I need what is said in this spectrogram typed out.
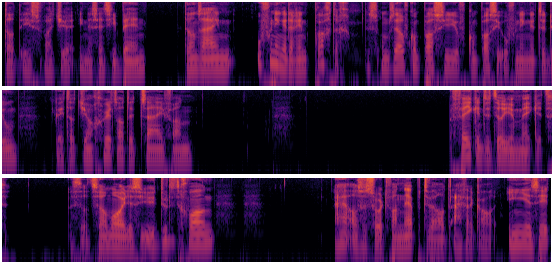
dat is wat je in essentie bent, dan zijn oefeningen daarin prachtig. Dus om zelfcompassie of compassieoefeningen te doen. Ik weet dat Jan Geurt altijd zei van fake it until you make it. Dus dat is wel mooi. Dus je doet het gewoon als een soort van nep, terwijl het eigenlijk al in je zit,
